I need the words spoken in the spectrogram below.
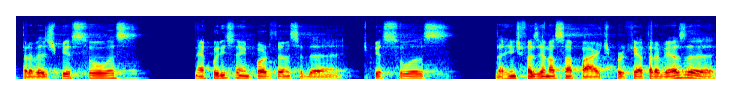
através de pessoas, né? Por isso a importância da, de pessoas, da gente fazer a nossa parte, porque é através da,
